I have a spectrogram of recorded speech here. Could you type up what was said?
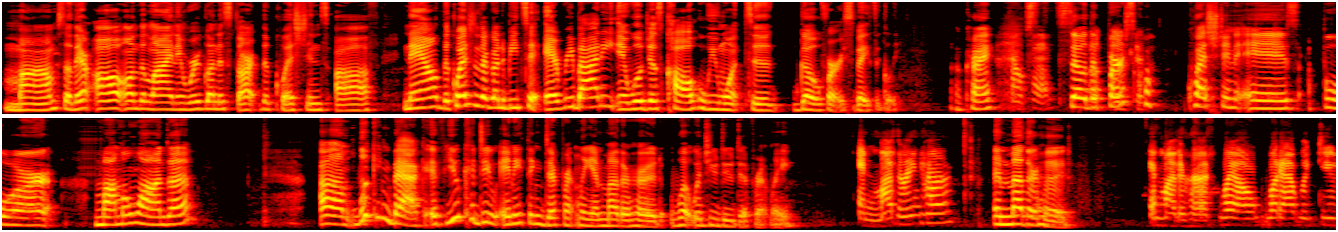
mom. So they're all on the line, and we're going to start the questions off. Now, the questions are going to be to everybody, and we'll just call who we want to go first, basically. Okay. Okay. So the first qu- question is for Mama Wanda. Um, looking back, if you could do anything differently in motherhood, what would you do differently? In mothering her In motherhood. in motherhood. Well, what I would do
